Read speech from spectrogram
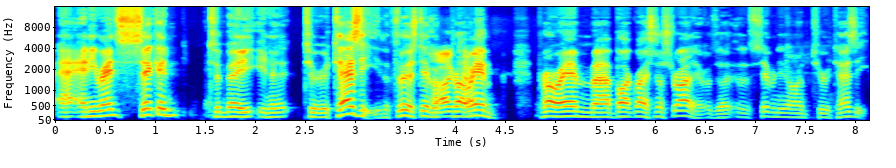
Uh, and he ran second to me in a, Tassie, the first ever okay. Pro Am Pro Am uh, bike race in Australia. It was a, a 79 Tour Tassie.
